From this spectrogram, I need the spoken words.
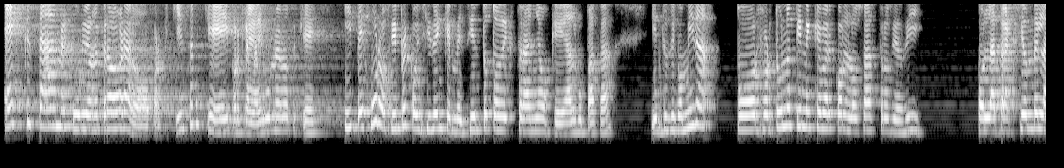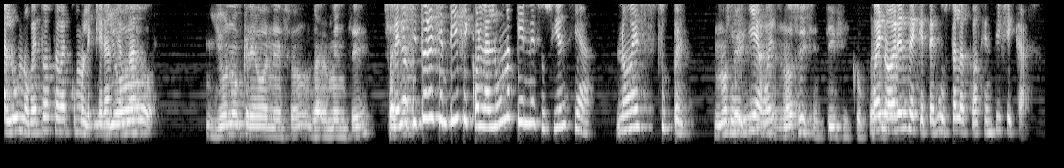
es que está Mercurio retrógrado, porque quién sabe qué, y porque la luna no sé qué. Y te juro, siempre coinciden que me siento toda extraña o que algo pasa. Y entonces digo, mira, por fortuna tiene que ver con los astros y así, con la atracción del alumno, ve tú a saber cómo le quieras llamar. Yo, no creo en eso, realmente. O sea, Pero yo si tú eres científico, la luna tiene su ciencia, no es súper... no soy, no soy científico, pero, Bueno, eres de que te gustan las cosas científicas.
